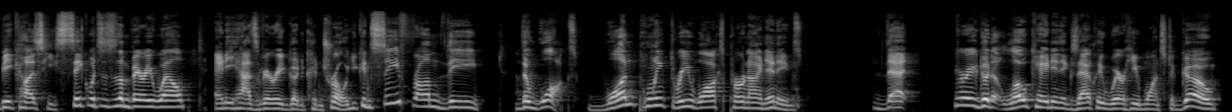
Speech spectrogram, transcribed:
because he sequences them very well and he has very good control. You can see from the the walks, 1.3 walks per 9 innings that very good at locating exactly where he wants to go.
